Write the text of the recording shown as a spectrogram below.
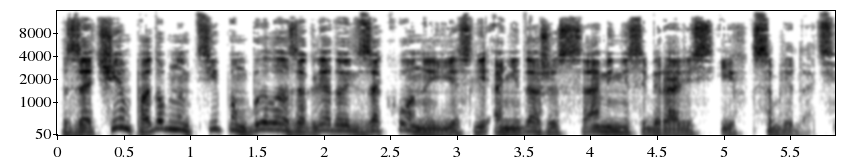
Зачем подобным типам было заглядывать в законы, если они даже сами не собирались их соблюдать?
